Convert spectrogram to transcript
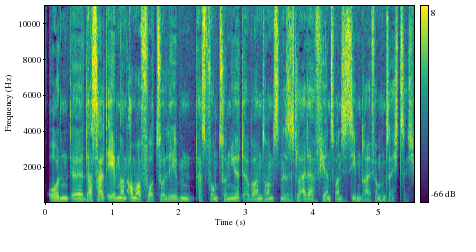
Und äh, das halt eben dann auch mal vorzuleben, das funktioniert, aber ansonsten ist es leider 24, 7, 3, 65.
